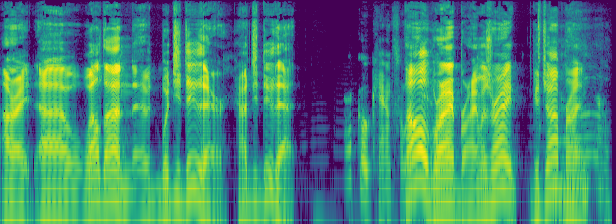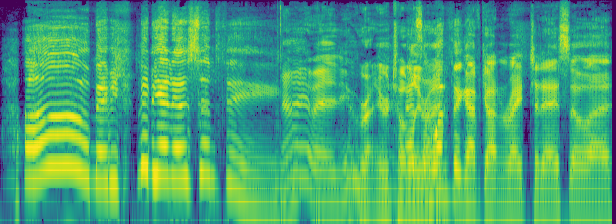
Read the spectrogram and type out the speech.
All right. Uh, well done. Uh, what'd you do there? How'd you do that? Echo cancellation. Oh, Brian. Brian was right. Good job, Brian. Oh, maybe, maybe I know something. Yeah, man, you were, you were totally That's the right. one thing I've gotten right today. So uh,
